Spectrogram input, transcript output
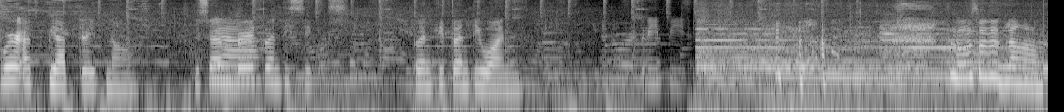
We're at Piat right now. December 26, 2021. 3 p.m. Sumusunod lang ako.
